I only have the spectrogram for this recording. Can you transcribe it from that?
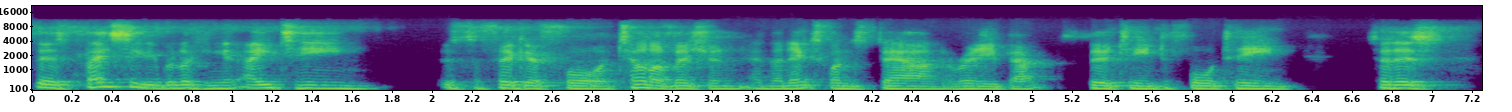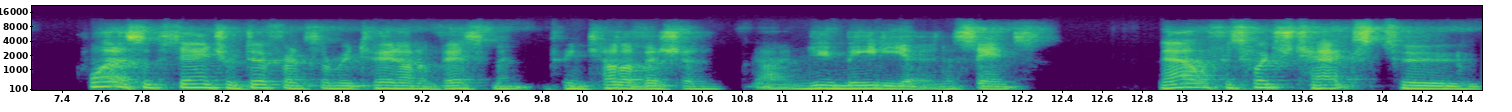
there's basically we're looking at 18 is the figure for television, and the next one's down already about 13 to 14. So there's quite a substantial difference in return on investment between television, uh, new media in a sense. Now, if we switch tax to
